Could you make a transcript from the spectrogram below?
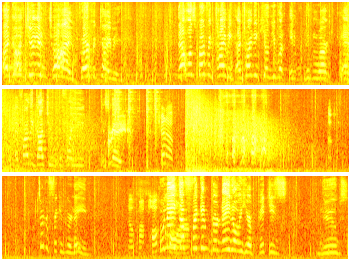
I got you in time. Perfect timing. That was perfect timing. I tried to kill you, but it didn't work, and I finally got you before you Grenade. escaped. Shut up. Turn a freaking grenade. No, my popcorn. Who needs a freaking grenade over here, bitches? Noobs.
